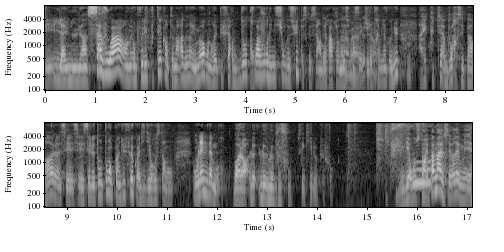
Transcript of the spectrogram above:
il a une- il a un savoir, on, on peut l'écouter quand Maradona est mort, on aurait pu faire deux, trois jours d'émission de suite, parce que c'est un des rares journalistes Ah, bah, français qu'il a très bien connu. À écouter, à boire ses paroles, c'est le tonton au coin du feu, quoi, Didier Roustan. On, on l'aime d'amour. Bon, alors, le, le- le plus fou, c'est qui le plus fou? Didier Roustan est pas mal, c'est vrai, mais.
